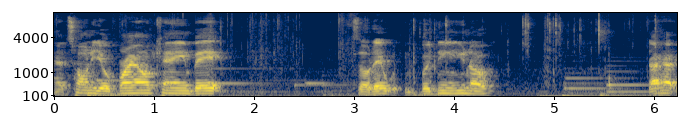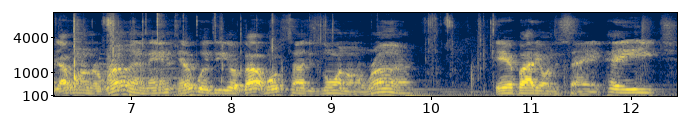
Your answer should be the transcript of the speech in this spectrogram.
Antonio Brown came back. So that, but then you know, y'all, y'all went on a run, man. That would be about most of the time just going on a run. Everybody on the same page,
